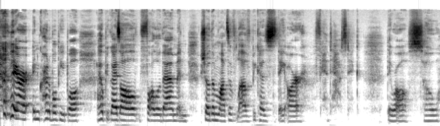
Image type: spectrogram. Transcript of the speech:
they are incredible people. I hope you guys all follow them and show them lots of love because they are fantastic. They were all so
